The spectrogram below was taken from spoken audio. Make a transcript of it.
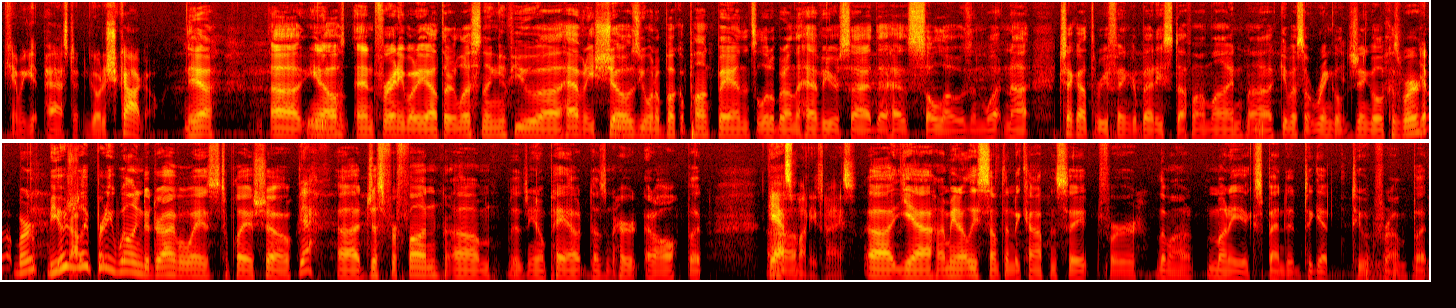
Can we get past it and go to Chicago? yeah. Uh, you know, and for anybody out there listening, if you uh, have any shows you want to book a punk band that's a little bit on the heavier side that has solos and whatnot, check out Three Finger Betty stuff online. Uh, give us a ringle jingle because we're Yep. we're usually pretty willing to drive away to play a show. Yeah. uh, just for fun. Um, you know, payout doesn't hurt at all, but Gas uh, money's nice. Uh, yeah, I mean, at least something to compensate for the mo- money expended to get to and from. But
